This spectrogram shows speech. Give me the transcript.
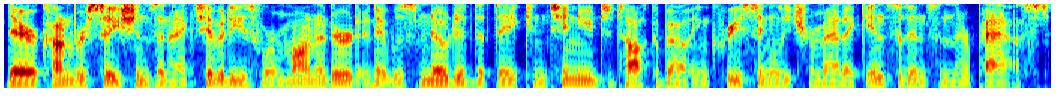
Their conversations and activities were monitored, and it was noted that they continued to talk about increasingly traumatic incidents in their past.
